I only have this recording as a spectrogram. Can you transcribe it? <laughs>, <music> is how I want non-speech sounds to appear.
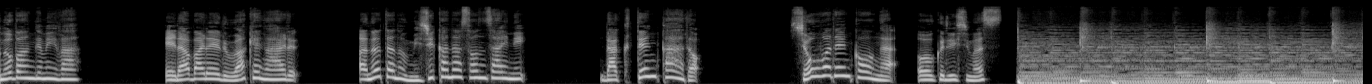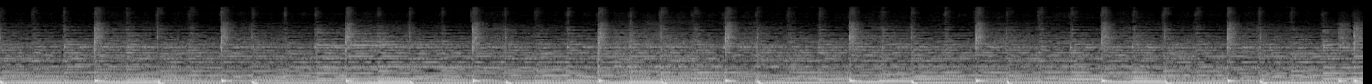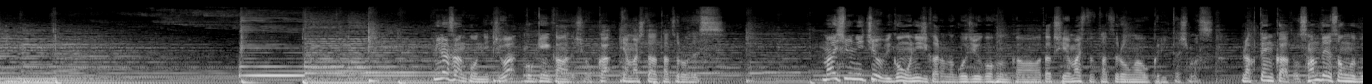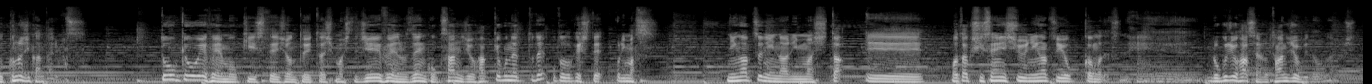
この番組は、選ばれるわけがある、あなたの身近な存在に、楽天カード、昭和電工がお送りします。さんこんにちは。ご機嫌いかがでしょうか？山下達郎です。毎週日曜日午後2時からの55分間は私山下達郎がお送りいたします。楽天カードサンデーソングブックの時間であります。東京 FM をキーステーションといたしまして JFN の全国38局ネットでお届けしております。2月になりました。えー、私先週2月4日がですね、え68歳の誕生日でございました。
